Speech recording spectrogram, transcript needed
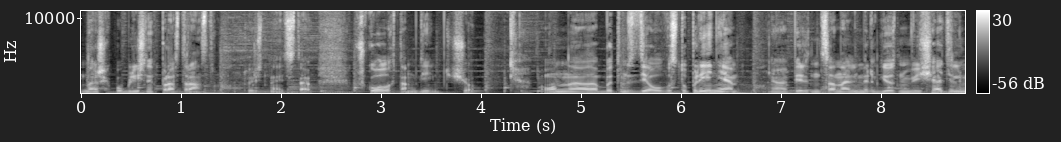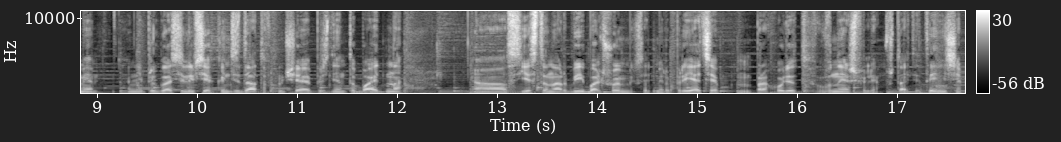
в наших публичных пространствах. То есть, знаете, так, в школах там где-нибудь еще. Он э, об этом сделал выступление перед национальными религиозными вещателями. Они пригласили всех кандидатов, включая президента Байдена. Э, съезд НРБ, большое, кстати, мероприятие, проходит в Нэшвилле, в штате Теннесси.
